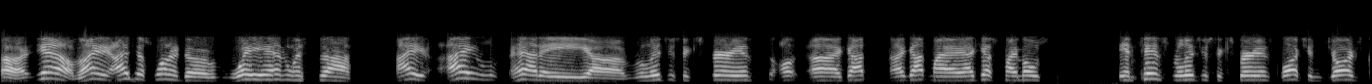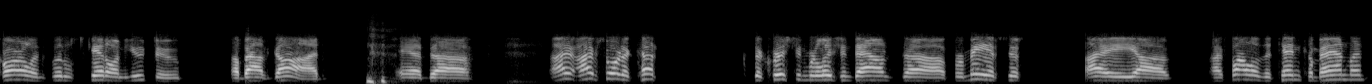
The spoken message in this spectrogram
Uh, yeah, I I just wanted to weigh in with. Uh, I I had a uh, religious experience. Uh, I got I got my I guess my most intense religious experience watching George Carlin's little skit on YouTube about God, and uh, I I've sort of cut the Christian religion down. Uh, for me, it's just I uh, I follow the Ten Commandments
